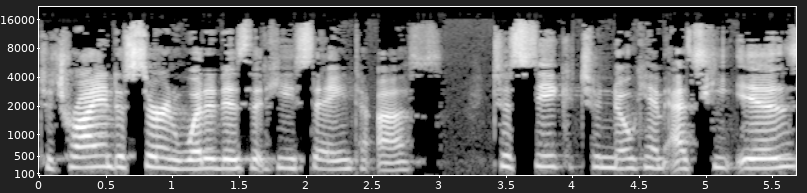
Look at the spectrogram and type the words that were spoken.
to try and discern what it is that He's saying to us, to seek to know Him as He is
